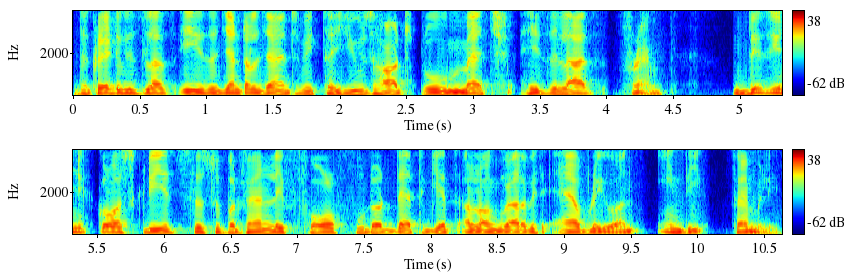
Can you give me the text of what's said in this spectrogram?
The Great Vizsla is a gentle giant with a huge heart to match his large frame. This unique cross creates a super family for footer that gets along well with everyone in the family.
